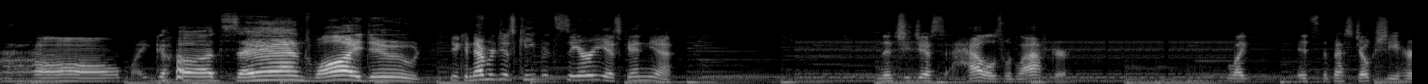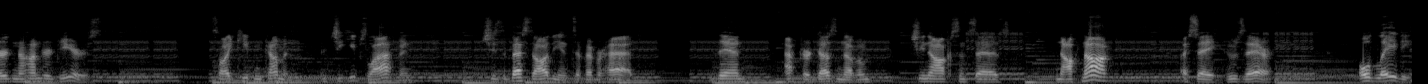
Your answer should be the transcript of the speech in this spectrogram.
Oh my god, Sans, why, dude? You can never just keep it serious, can ya? And then she just howls with laughter. Like, it's the best joke she heard in a hundred years. So I keep them coming, and she keeps laughing. She's the best audience I've ever had. Then, after a dozen of them, she knocks and says, Knock, knock. I say, Who's there? Old lady.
